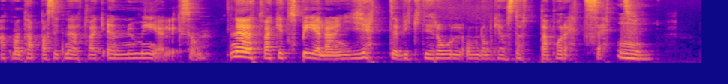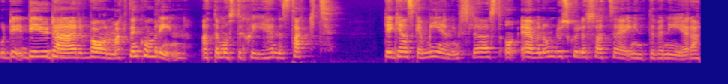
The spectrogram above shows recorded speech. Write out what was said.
att man tappar sitt nätverk ännu mer liksom. Nätverket spelar en jätteviktig roll om de kan stötta på rätt sätt. Och det, det är ju där vanmakten kommer in, att det måste ske i hennes takt. Det är ganska meningslöst, och även om du skulle så att säga intervenera,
